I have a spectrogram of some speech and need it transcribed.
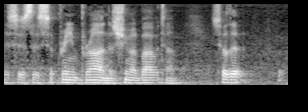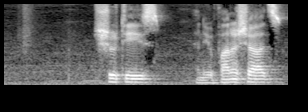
This is the supreme Puran, the Shrimad Bhagavatam. So the Shrutis and the Upanishads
